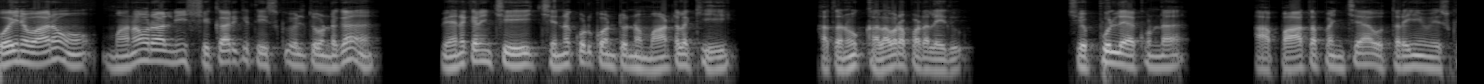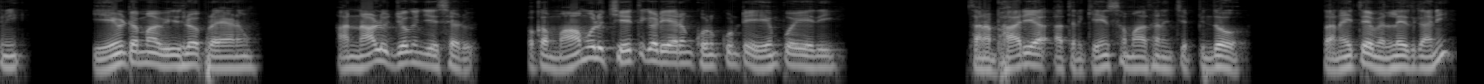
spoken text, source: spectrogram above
పోయిన వారం మనవరాల్ని షికారికి తీసుకువెళ్తూ ఉండగా వెనక నుంచి చిన్న కొడుకు అంటున్న మాటలకి అతను కలవరపడలేదు. చెప్పులు లేకుండా ఆ పాత పంచ ఉత్తరయం వేసుకుని ఏమిటమ్మా వీధిలో ప్రయాణం? అన్నాళ్ళు ఉద్యోగం చేశాడు. ఒక మామూలు చేతి గడియారం కొనుక్కుంటే ఏం పోయేది? తన భార్య అతనికేం సమాధానం చెప్పిందో తనైతే వినలేదు కానీ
